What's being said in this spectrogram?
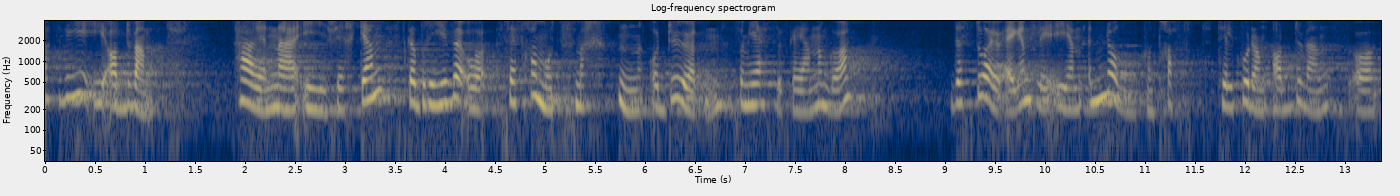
At vi i advent her inne i kirken skal drive og se fram mot smerten og døden som Jesus skal gjennomgå, det står jo egentlig i en enorm kontrast til hvordan advents- og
